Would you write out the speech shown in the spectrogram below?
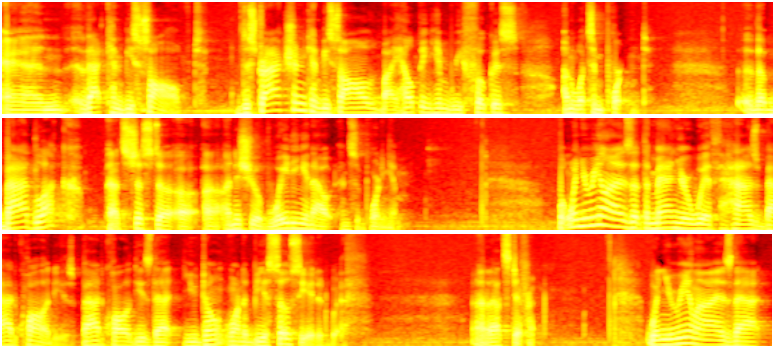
And that can be solved. Distraction can be solved by helping him refocus on what's important. The bad luck, that's just a, a, an issue of waiting it out and supporting him. But when you realize that the man you're with has bad qualities, bad qualities that you don't want to be associated with, uh, that's different. When you realize that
